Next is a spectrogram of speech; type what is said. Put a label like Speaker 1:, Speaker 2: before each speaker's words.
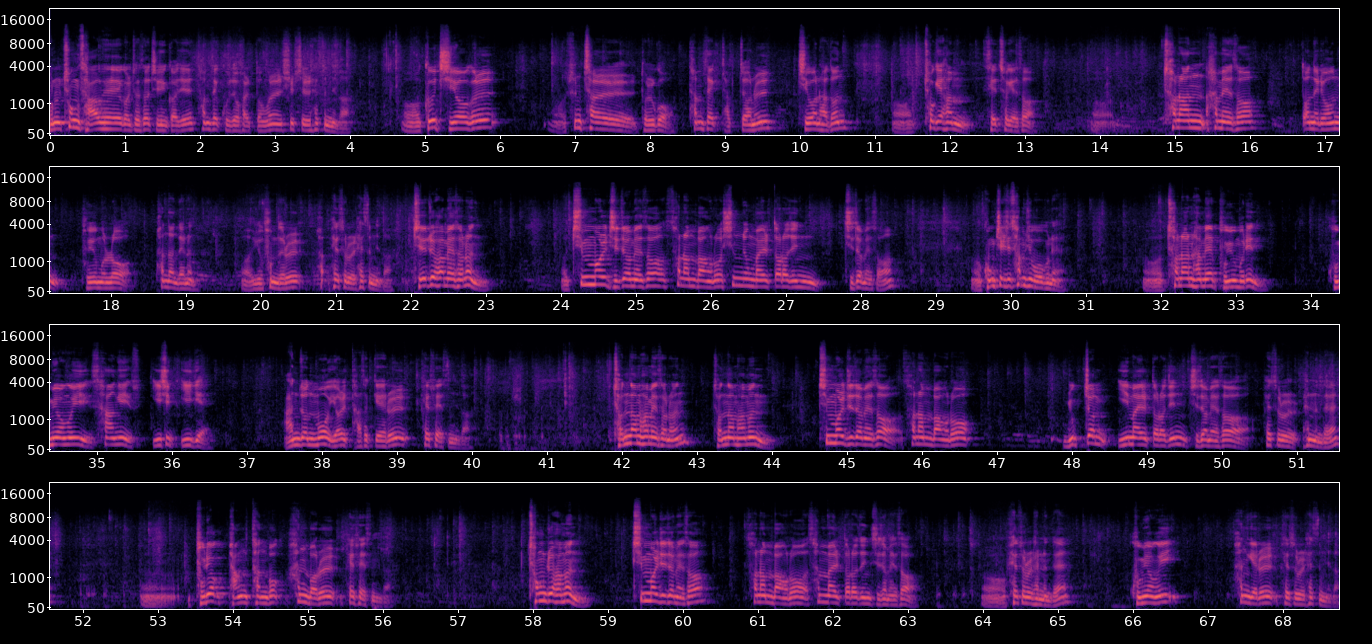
Speaker 1: 오늘 총 4회에 걸쳐서 지금까지 탐색 구조 활동을 실시를 했습니다. 어, 그 지역을 어, 순찰 돌고 탐색 작전을 지원하던 어, 초계함 세척에서 어, 천안함에서 떠내려온 부유물로 판단되는 어, 유품들을 화- 회수를 했습니다. 제주함에서는 어, 침몰 지점에서 서남방으로 16마일 떨어진 지점에서 어, 07시 35분에 어, 천안함의 부유물인 구명의 상위 22개, 안전모 15개를 회수했습니다. 전남함에서는 전남함은 침몰 지점에서 서남방으로 6.2마일 떨어진 지점에서 회수를 했는데 어, 부력 방탄복 한 벌을 회수했습니다. 청주함은 침몰 지점에서 서남방으로 3마일 떨어진 지점에서 어, 회수를 했는데 구명의 한 개를 회수를 했습니다.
